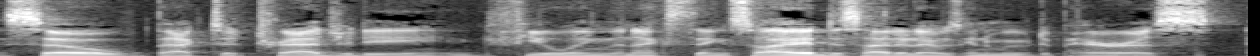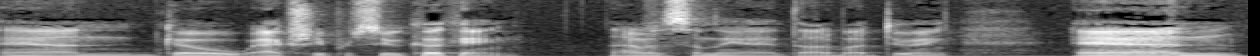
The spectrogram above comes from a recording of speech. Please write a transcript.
so back to tragedy fueling the next thing. So, I had decided I was going to move to Paris and go actually pursue cooking. That was something I had thought about doing, and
